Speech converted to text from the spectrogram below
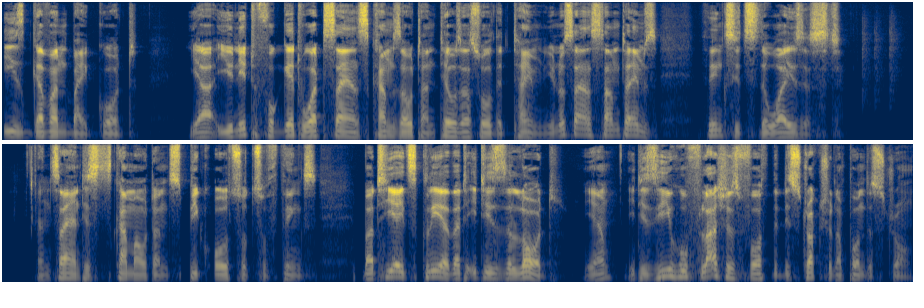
is governed by God. Yeah, you need to forget what science comes out and tells us all the time. You know, science sometimes thinks it's the wisest, and scientists come out and speak all sorts of things. But here it's clear that it is the Lord. Yeah, it is He who flashes forth the destruction upon the strong.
